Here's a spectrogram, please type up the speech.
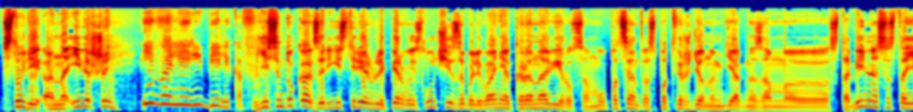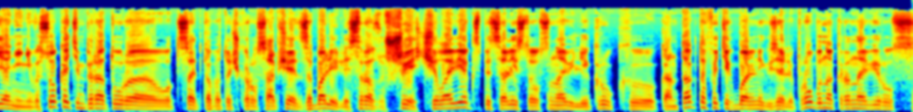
В студии Анна Ивершин и Валерий Беликов. В Ессентуках зарегистрировали первые случаи заболевания коронавирусом. У пациентов с подтвержденным диагнозом э, стабильное состояние, невысокая температура. Вот сайт kp.ru сообщает, заболели сразу 6 человек. Специалисты установили круг э, контактов этих больных, взяли пробы на коронавирус.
